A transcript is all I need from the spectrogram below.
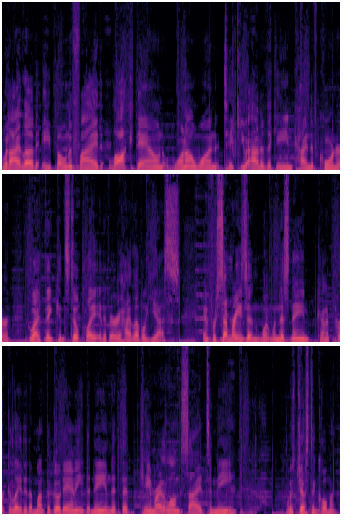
would I love a bona fide lockdown, one on one, take you out of the game kind of corner who I think can still play at a very high level? Yes. And for some reason, when, when this name kind of percolated a month ago, Danny, the name that, that came right alongside to me was Justin Coleman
